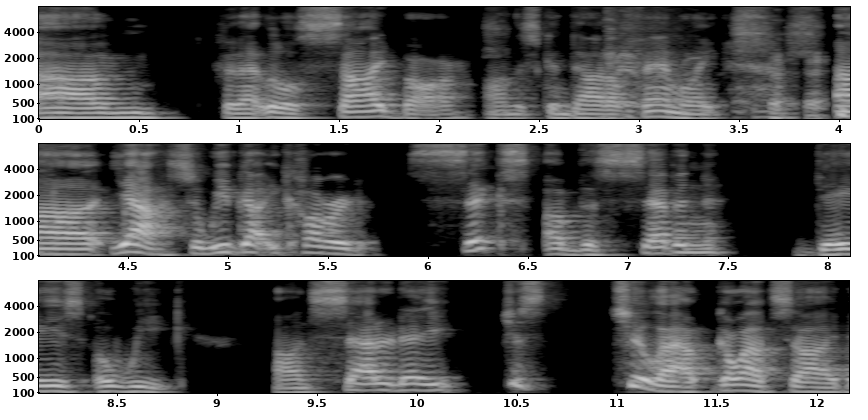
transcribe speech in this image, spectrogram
Um, for that little sidebar on the Scandato family. uh, yeah, so we've got you covered six of the seven days a week. On Saturday, just chill out, go outside,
